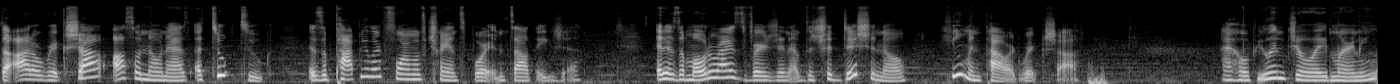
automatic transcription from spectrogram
The auto rickshaw, also known as a tuk tuk, is a popular form of transport in South Asia. It is a motorized version of the traditional human powered rickshaw. I hope you enjoyed learning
